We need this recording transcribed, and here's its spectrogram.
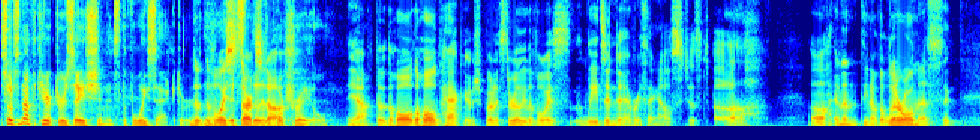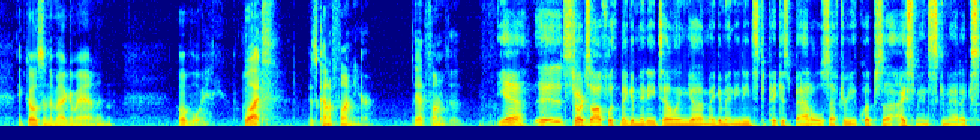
So it's not the characterization; it's the voice actor. The, the, the voice starts the, it the off. Portrayal. Yeah, the the whole the whole package, but it's really the voice leads into everything else. Just ugh, oh, and then you know the literalness. It it goes into Mega Man, and oh boy, but it's kind of fun here. They had fun with it. Yeah, it starts mm-hmm. off with Mega Mini telling uh, Mega Man he needs to pick his battles after he equips uh, Iceman schematics,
